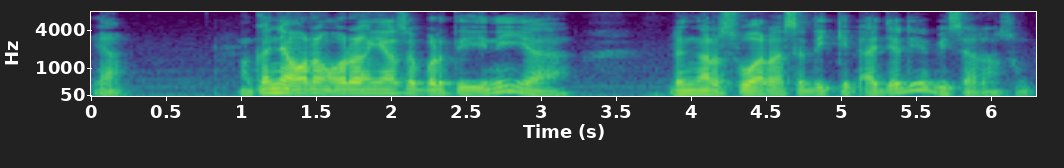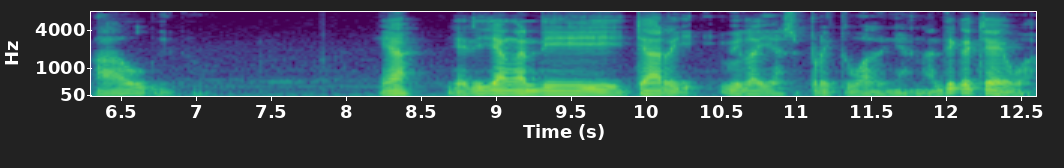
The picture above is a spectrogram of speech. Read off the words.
Ya. Makanya orang-orang yang seperti ini ya dengar suara sedikit aja dia bisa langsung tahu gitu. Ya. Jadi jangan dicari wilayah spiritualnya, nanti kecewa.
